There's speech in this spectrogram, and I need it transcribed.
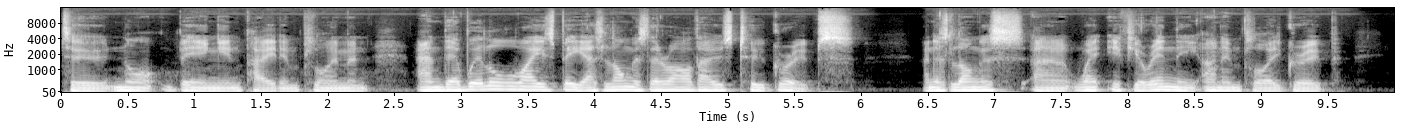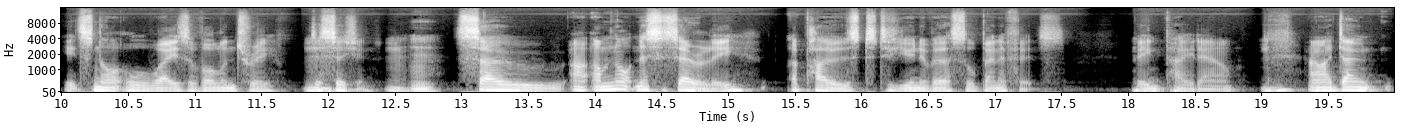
to not being in paid employment, and there will always be, as long as there are those two groups, and as long as uh, if you're in the unemployed group, it's not always a voluntary mm. decision. Mm. Mm. So I- I'm not necessarily opposed to universal benefits being mm-hmm. paid out, mm-hmm. and I don't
